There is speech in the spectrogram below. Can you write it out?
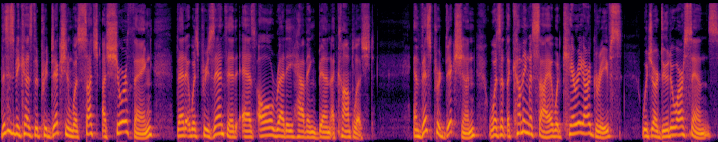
This is because the prediction was such a sure thing that it was presented as already having been accomplished. And this prediction was that the coming Messiah would carry our griefs, which are due to our sins,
